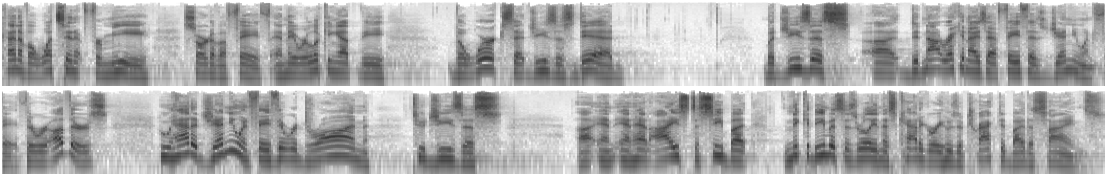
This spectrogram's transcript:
kind of a what's in it for me sort of a faith. And they were looking at the, the works that Jesus did, but Jesus uh, did not recognize that faith as genuine faith. There were others who had a genuine faith, they were drawn to Jesus uh, and, and had eyes to see, but Nicodemus is really in this category who's attracted by the signs.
